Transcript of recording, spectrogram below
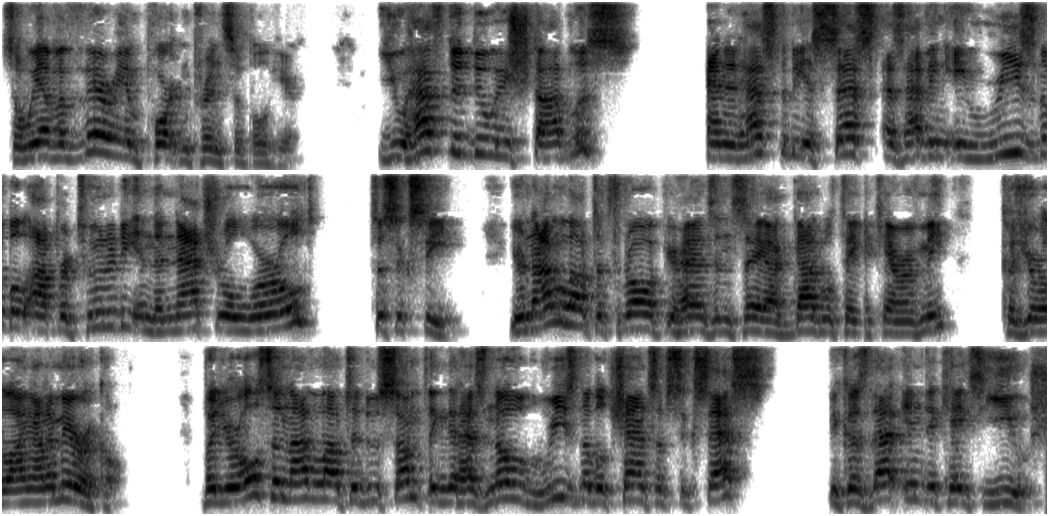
So we have a very important principle here. You have to do hishtadlus, and it has to be assessed as having a reasonable opportunity in the natural world to succeed. You're not allowed to throw up your hands and say, ah, God will take care of me, because you're relying on a miracle. But you're also not allowed to do something that has no reasonable chance of success, because that indicates yush.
